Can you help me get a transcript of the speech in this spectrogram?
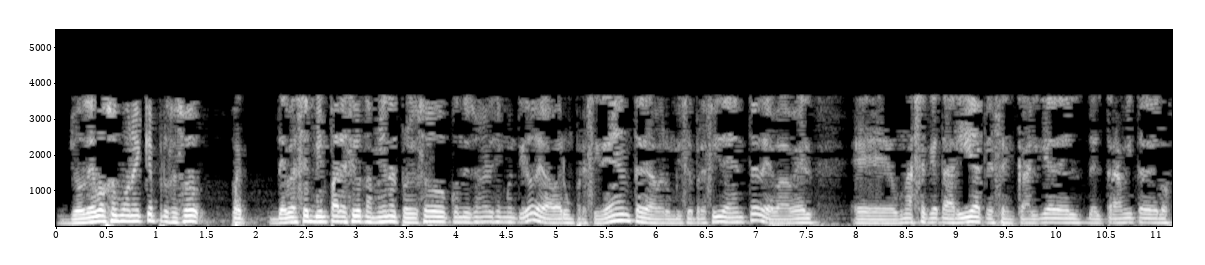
yo debo suponer que el proceso pues debe ser bien parecido también al proceso condicional 52, debe haber un presidente, debe haber un vicepresidente, debe haber eh, una secretaría que se encargue del, del trámite de los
